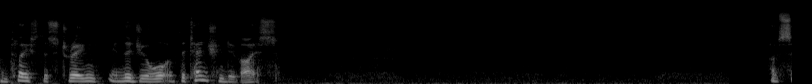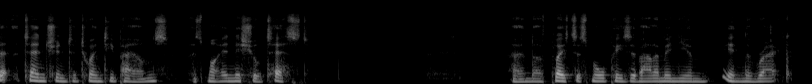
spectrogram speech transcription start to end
and place the string in the jaw of the tension device. I've set the tension to 20 pounds as my initial test and I've placed a small piece of aluminium in the rack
